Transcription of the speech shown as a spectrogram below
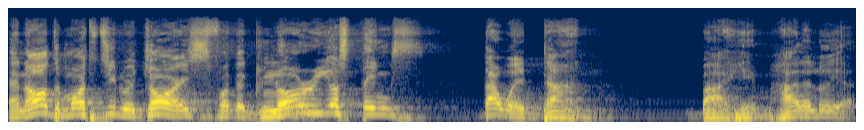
and all the multitude rejoiced for the glorious things that were done by him. Hallelujah.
